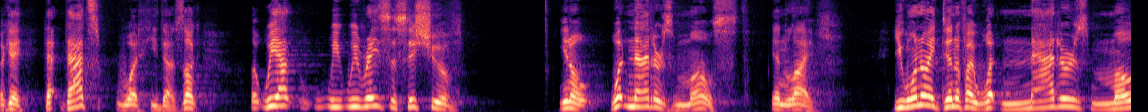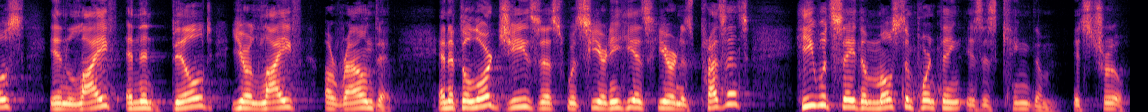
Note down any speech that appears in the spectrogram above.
Okay, that, that's what he does. Look, we, have, we, we raise this issue of you know, what matters most in life? You want to identify what matters most in life and then build your life around it. And if the Lord Jesus was here and he is here in his presence, he would say the most important thing is his kingdom. It's true.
